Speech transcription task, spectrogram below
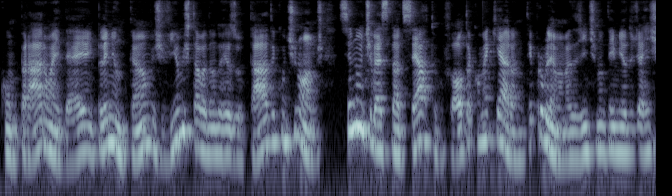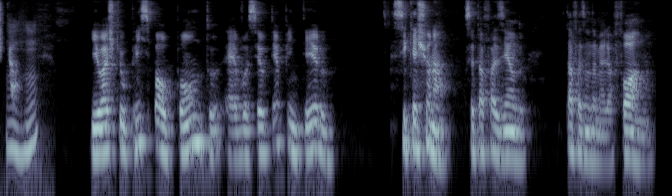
compraram a ideia, implementamos, vimos que estava dando resultado e continuamos. Se não tivesse dado certo, volta como é que era, não tem problema, mas a gente não tem medo de arriscar. Uhum. E eu acho que o principal ponto é você o tempo inteiro se questionar. O que você está fazendo, está fazendo da melhor forma?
